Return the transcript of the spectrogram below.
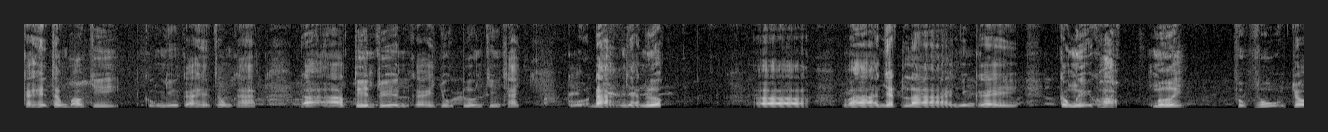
Các hệ thống báo chí cũng như các hệ thống khác đã tuyên truyền các chủ trương chính sách của Đảng, Nhà nước ờ, và nhất là những cái công nghệ khoa học mới phục vụ cho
